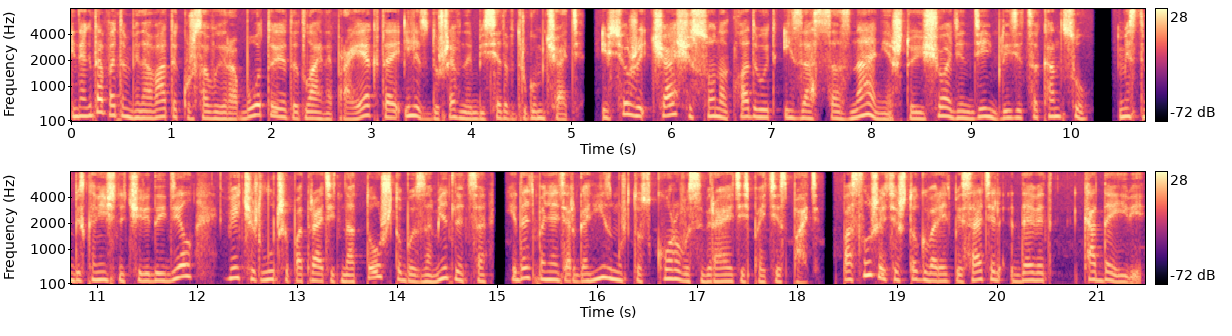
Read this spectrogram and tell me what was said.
Иногда в этом виноваты курсовые работы, дедлайны проекта или задушевная беседа в другом чате. И все же чаще сон откладывают из-за осознания, что еще один день близится к концу. Вместо бесконечной череды дел вечер лучше потратить на то, чтобы замедлиться и дать понять организму, что скоро вы собираетесь пойти спать. Послушайте, что говорит писатель Дэвид Кадейви.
